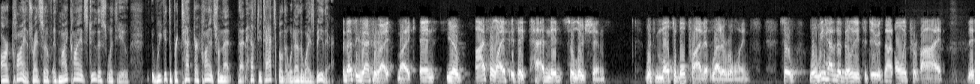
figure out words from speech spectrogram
our clients, right? So if, if my clients do this with you, we get to protect our clients from that, that hefty tax bill that would otherwise be there. That's exactly right, Mike. And, you know, i4LIFE is a patented solution with multiple private letter rulings. So what we have the ability to do is not only provide this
